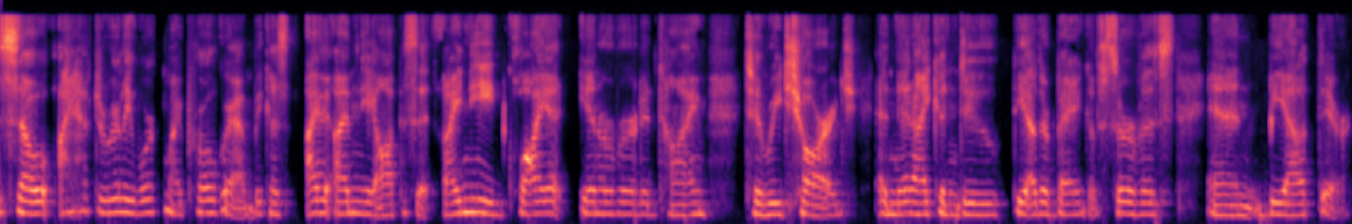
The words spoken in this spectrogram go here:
so I have to really work my program because I, I'm the opposite. I need quiet, introverted time to recharge, and then I can do the other bank of service and be out there.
